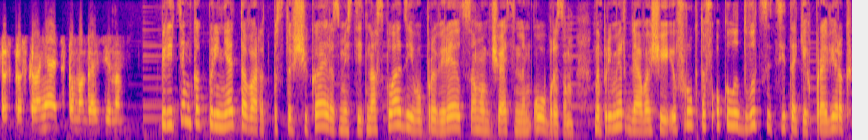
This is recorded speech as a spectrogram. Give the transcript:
распространяются по магазинам. Перед тем, как принять товар от поставщика и разместить на складе, его проверяют самым тщательным образом. Например, для овощей и фруктов около 20 таких проверок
